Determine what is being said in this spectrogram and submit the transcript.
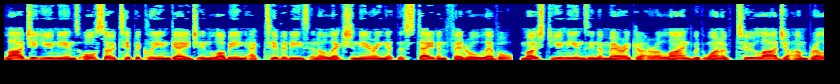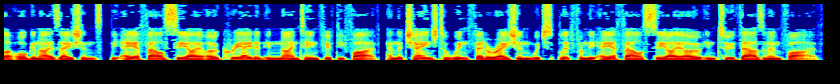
Larger unions also typically engage in lobbying activities and electioneering at the state and federal level. Most unions in America are aligned with one of two larger umbrella organizations, the AFL-CIO created in 1955, and the Change to Win Federation which split from the AFL-CIO in 2005.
